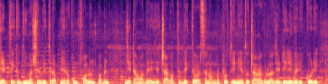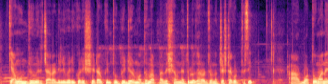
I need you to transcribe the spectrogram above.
দেড় থেকে দুই মাসের ভিতরে আপনি এরকম ফলন পাবেন, যেটা আমাদের এই যে চারাতে দেখতে পাচ্ছেন আমরা প্রতিনিয়ত চারাগুলা যে ডেলিভারি করি, কেমন জমির চারা ডেলিভারি করি সেটাও কিন্তু ভিডিওর মাধ্যমে আপনাদের সামনে তুলে ধরার জন্য চেষ্টা করতেছি। আর বর্তমানে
